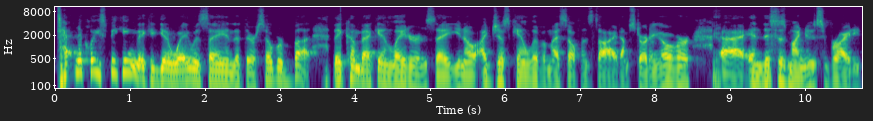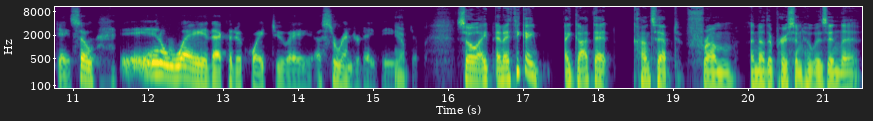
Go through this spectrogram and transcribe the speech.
technically speaking they could get away with saying that they're sober but they come back in later and say you know i just can't live with myself inside. I'm starting over. Yeah. uh, and this is my new sobriety date. So in a way that could equate to a, a surrender date being yep. different. So i and i think i i got that concept from another person who was in the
